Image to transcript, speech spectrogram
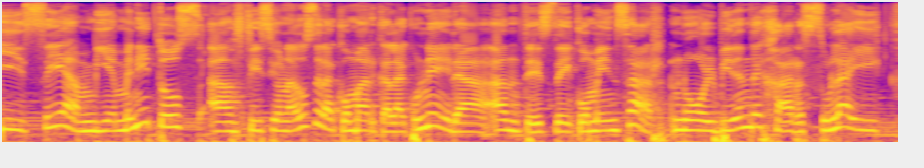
y sean bienvenidos aficionados de la comarca lacunera. Antes de comenzar, no olviden dejar su like,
